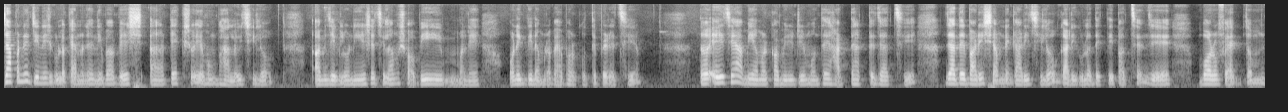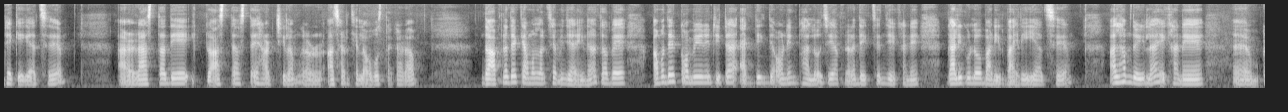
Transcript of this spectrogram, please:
জাপানের জিনিসগুলো কেন জানি বা বেশ টেকসই এবং ভালোই ছিল। আমি যেগুলো নিয়ে এসেছিলাম, সবই মানে অনেক দিন আমরা ব্যবহার করতে পেরেছি। তো এই যে আমি আমার কমিউনিটির মধ্যে হাঁটতে হাঁটতে যাচ্ছি, যাদের বাড়ির সামনে গাড়ি ছিল, গাড়িগুলো দেখতেই পাচ্ছেন যে বরফ একদম ঢেকে গেছে। আর রাস্তা দিয়ে একটু আস্তে আস্তে হাঁটছিলাম কারণ আছাড় খেলে অবস্থা খারাপ। তো আপনাদের কেমন লাগছে আমি জানি না, তবে আমাদের কমিউনিটিটা একদিক দিয়ে অনেক ভালো যে আপনারা দেখছেন যে এখানে গাড়িগুলো বাড়ির বাইরেই আছে। আলহামদুলিল্লাহ, এখানে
